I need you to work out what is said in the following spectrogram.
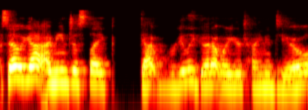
so yeah i mean just like get really good at what you're trying to do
